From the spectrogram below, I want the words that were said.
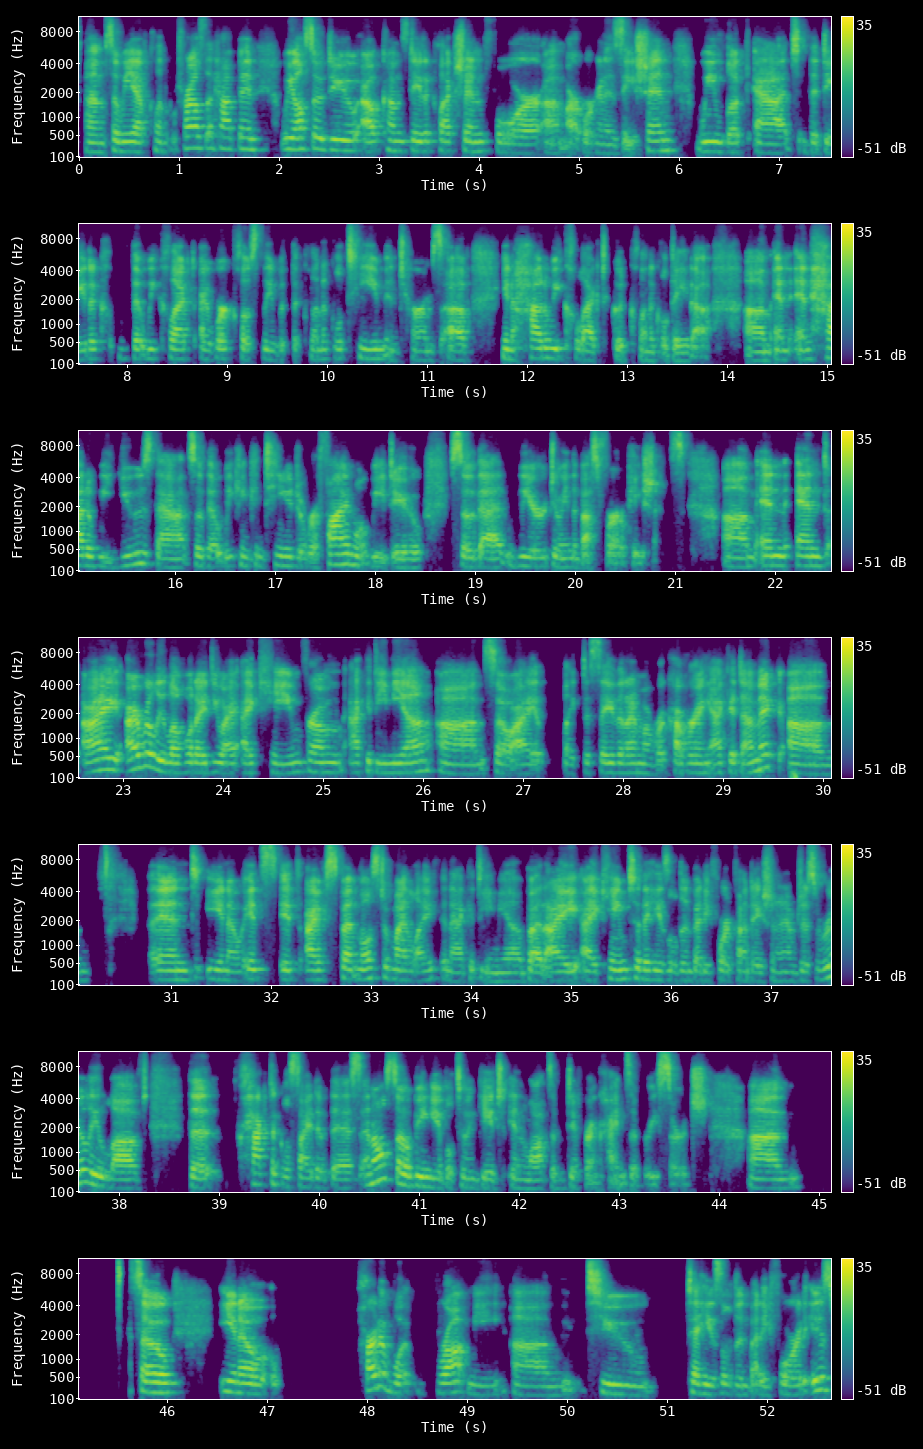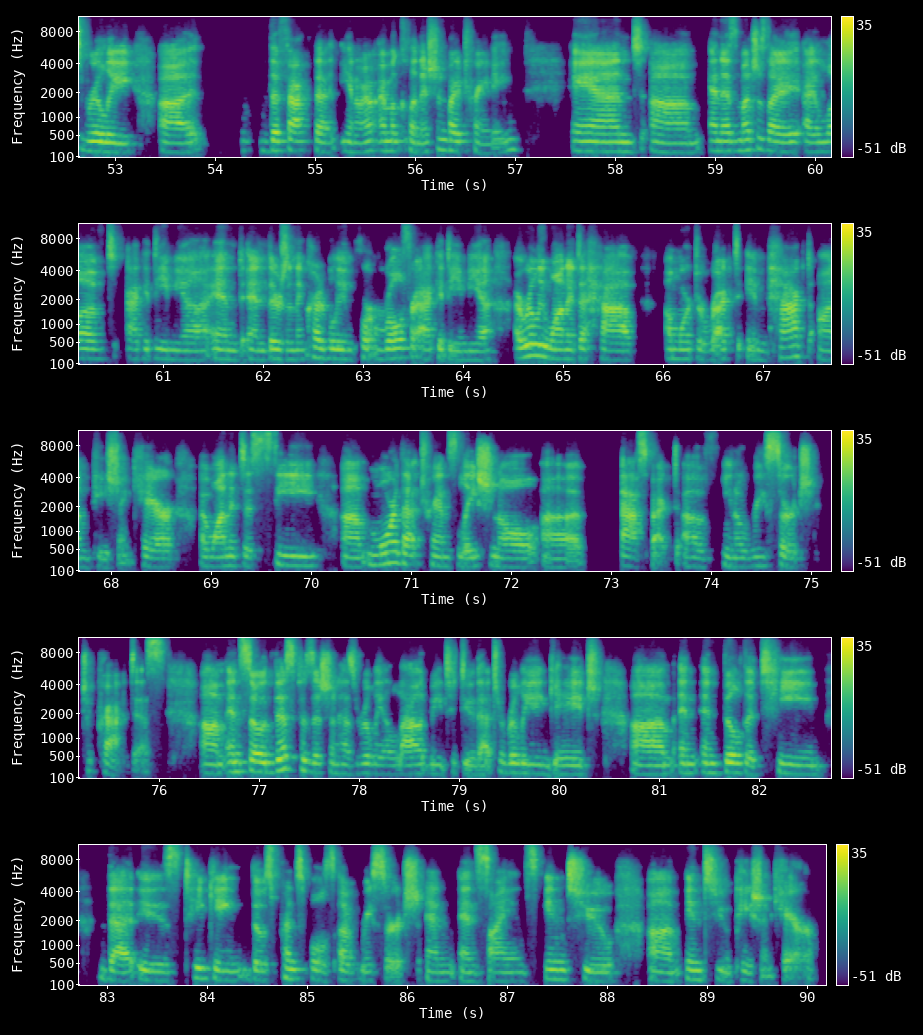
Um, so we have clinical trials that happen. We also do outcomes data collection for um, our organization. We look at the data that we collect. I work closely with the clinical team in terms of, you know, how do we collect good clinical data um, and, and how do we use that so that we can continue to refine what we do so that we're doing the best for our patients. Um, and and I, I really love what I do. I, I came from academia. Um, so I like to say that I'm a recovering academic. Um, and you know it's it's i've spent most of my life in academia but i i came to the hazelden betty ford foundation and i've just really loved the practical side of this and also being able to engage in lots of different kinds of research um, so you know part of what brought me um, to to hazelden betty ford is really uh, the fact that you know i'm a clinician by training and um, and as much as I, I loved academia and and there's an incredibly important role for academia i really wanted to have a more direct impact on patient care. I wanted to see um, more that translational uh, aspect of you know research to practice. Um, and so this position has really allowed me to do that to really engage um, and, and build a team that is taking those principles of research and, and science into um, into patient care.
